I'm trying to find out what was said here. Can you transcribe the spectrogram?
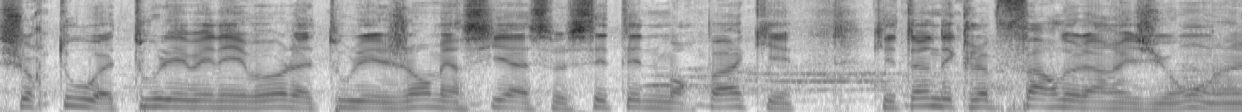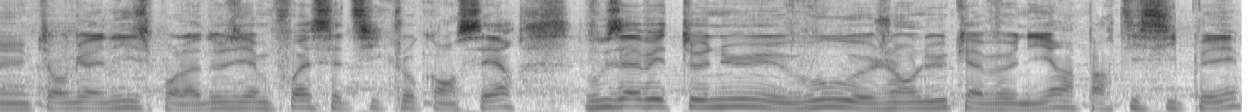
surtout à tous les bénévoles, à tous les gens, merci à ce CT de Morpa qui est, qui est un des clubs phares de la région, hein, qui organise pour la deuxième fois cette cyclo-cancer. Vous avez tenu, vous Jean-Luc, à venir, à participer.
